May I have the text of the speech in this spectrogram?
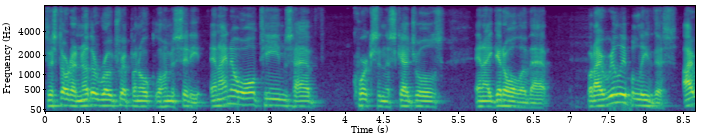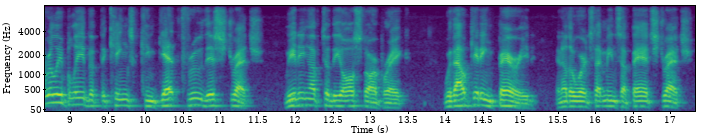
to start another road trip in Oklahoma City. And I know all teams have quirks in the schedules, and I get all of that. But I really believe this. I really believe that the Kings can get through this stretch leading up to the All Star break without getting buried, in other words, that means a bad stretch,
